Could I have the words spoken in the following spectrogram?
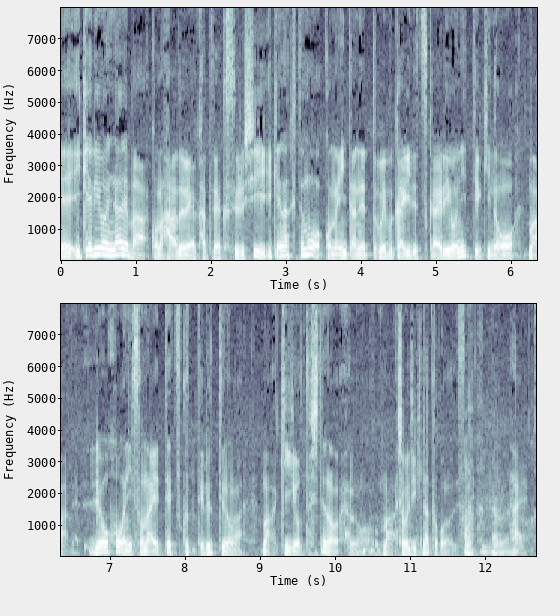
えー、行けるようになれば、このハードウェアが活躍するし、行けなくても、このインターネット、ウェブ会議で使えるようにっていう機能を、まあ、両方に備えて作ってるっていうのが、まあ、企業としての、あの、まあ、正直なところですね。はい。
